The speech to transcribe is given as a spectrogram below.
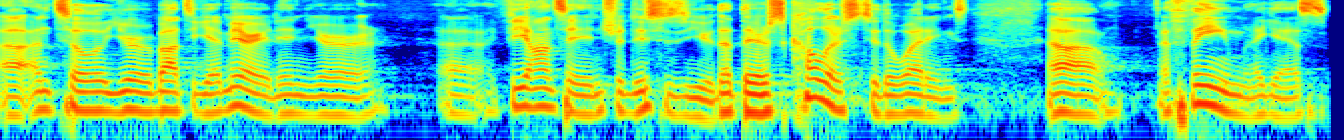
uh, until you're about to get married and your uh, fiance introduces you that there's colors to the weddings, uh, a theme, I guess.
